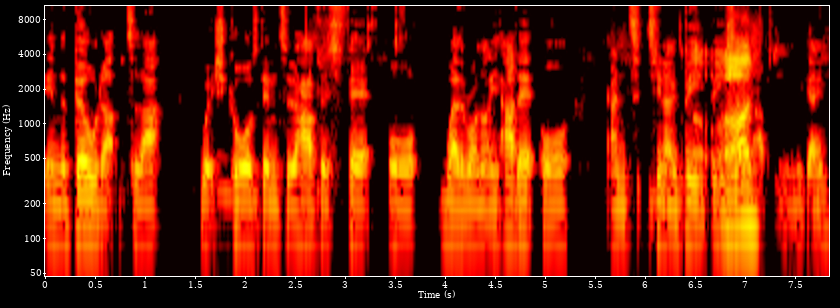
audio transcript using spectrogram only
in the build up to that which caused him to have this fit, or whether or not he had it, or and you know be be Well, in the game?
